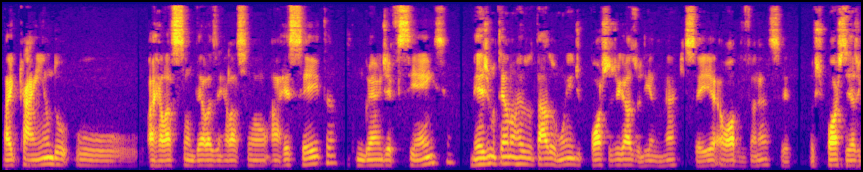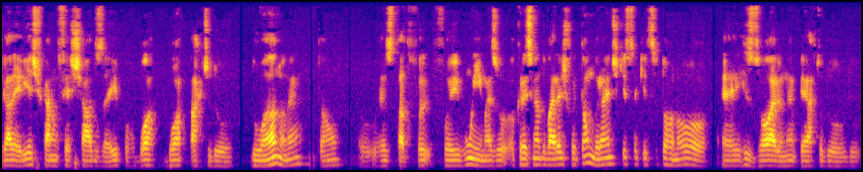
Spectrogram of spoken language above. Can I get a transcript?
vai caindo o, a relação delas em relação à receita, com ganho de eficiência, mesmo tendo um resultado ruim de postos de gasolina, né? Que isso aí é óbvio, né? Você os postos e as galerias ficaram fechados aí por boa, boa parte do, do ano, né? Então o resultado foi, foi ruim, mas o, o, crescimento do varejo foi tão grande que isso aqui se tornou é, irrisório, né? Perto do, do,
